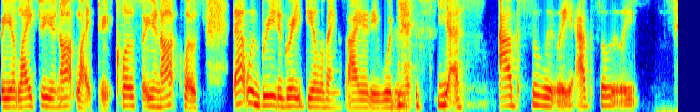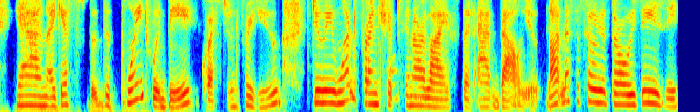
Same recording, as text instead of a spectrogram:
or you're liked or you're not liked, or you're close or you're not close. That would breed a great deal of anxiety, wouldn't it? Yes, absolutely. Absolutely. Yeah, and I guess the, point would be question for you do we want friendships in our life that add value? Not necessarily that they're always easy,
